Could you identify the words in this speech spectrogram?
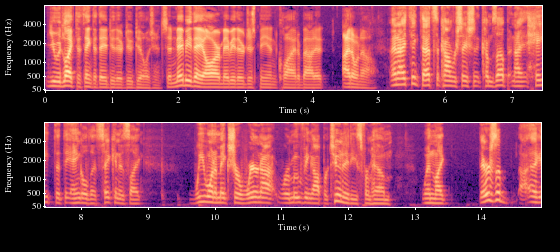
you would like to think that they do their due diligence, and maybe they are. Maybe they're just being quiet about it. I don't know. And I think that's the conversation that comes up. And I hate that the angle that's taken is like, we want to make sure we're not removing opportunities from him when, like, there's a, I,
